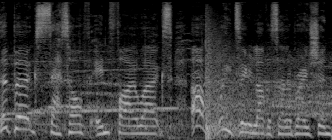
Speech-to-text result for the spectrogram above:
the books set off in fireworks. Oh, we do love a celebration.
